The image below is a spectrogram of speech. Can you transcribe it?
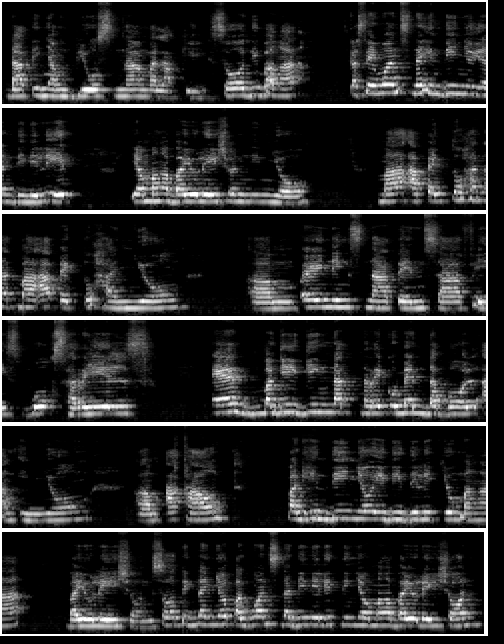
dati niyang views na malaki. So, di ba nga? Kasi once na hindi nyo yan dinilit, yung mga violation ninyo, maapektuhan at maapektuhan yung um, earnings natin sa Facebook, sa Reels, and magiging not recommendable ang inyong um, account pag hindi nyo i-delete yung mga violation. So, tignan nyo, pag once na dinilit ninyo mga violation,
